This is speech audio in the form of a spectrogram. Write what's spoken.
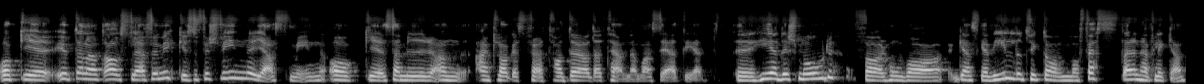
Och eh, utan att avslöja för mycket så försvinner Jasmin och eh, Samir an anklagas för att ha dödat henne. Man säger att det är ett eh, hedersmord för hon var ganska vild och tyckte om att festa den här flickan.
